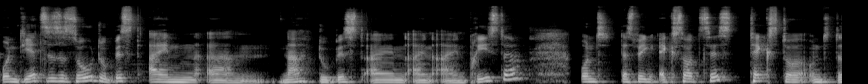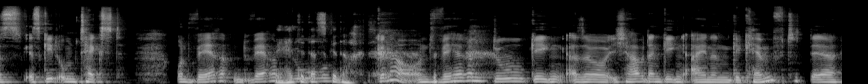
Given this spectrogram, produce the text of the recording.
Und jetzt ist es so, du bist ein, ähm, na, du bist ein, ein, ein Priester und deswegen Exorzist, Textor und das, es geht um Text. Und während, während Wer hätte du, das gedacht? Genau, und während du gegen, also ich habe dann gegen einen gekämpft, der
